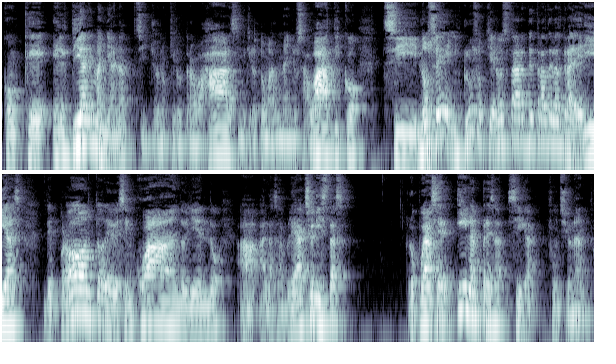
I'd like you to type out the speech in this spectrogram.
con que el día de mañana, si yo no quiero trabajar, si me quiero tomar un año sabático, si no sé, incluso quiero estar detrás de las graderías, de pronto, de vez en cuando, yendo a, la asamblea de accionistas, lo pueda hacer y la empresa siga funcionando.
